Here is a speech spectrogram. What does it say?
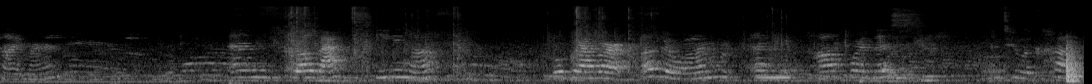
timer. And while that's heating up, we'll grab our other one and I'll pour this into a cup.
